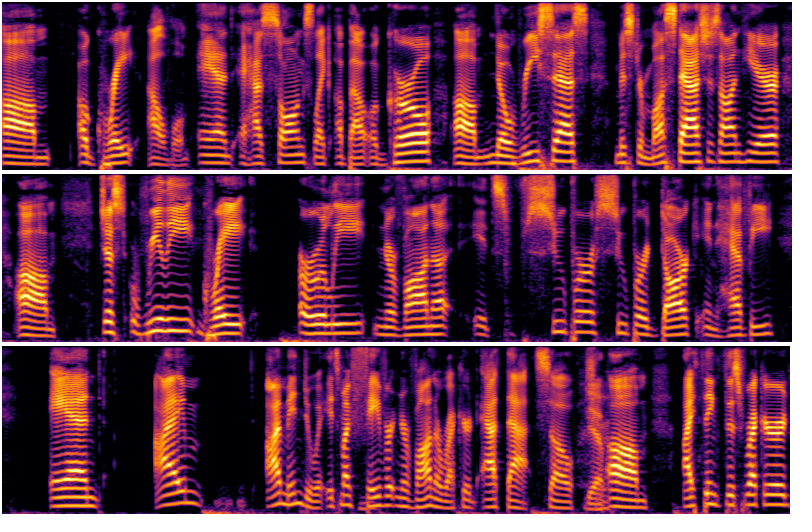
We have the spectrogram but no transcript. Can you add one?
um, a great album, and it has songs like "About a Girl," um, "No Recess," "Mr. Mustache" is on here. Um, just really great early Nirvana. It's super super dark and heavy, and I'm I'm into it. It's my favorite Nirvana record at that. So Yeah. um, I think this record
